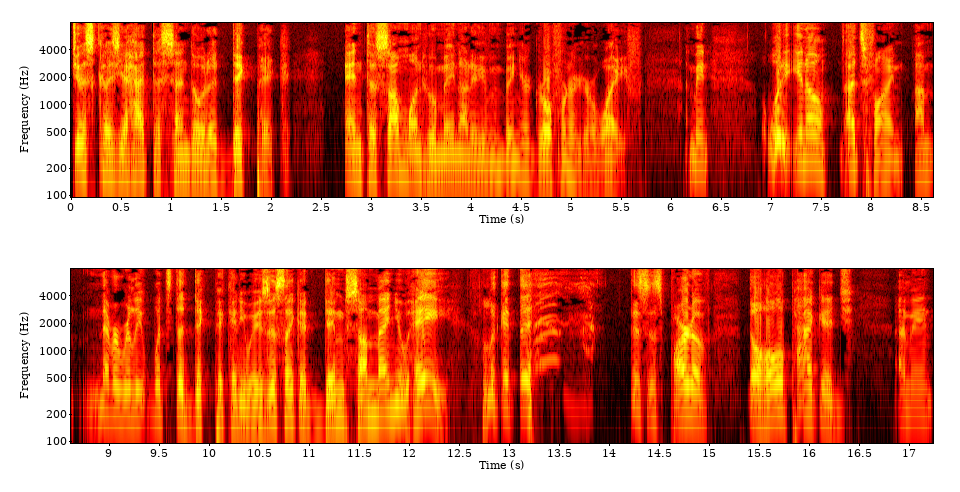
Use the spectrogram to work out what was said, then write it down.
just because you had to send out a dick pic and to someone who may not have even been your girlfriend or your wife. I mean, what you know, that's fine. I'm never really. What's the dick pic anyway? Is this like a dim sum menu? Hey, look at this. this is part of the whole package. I mean,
